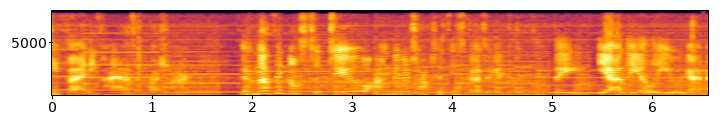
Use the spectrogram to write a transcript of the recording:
Tifa and he kind of has a crush on her. There's nothing else to do. I'm gonna talk to these guys again because I think they, yeah, they yell at you again.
